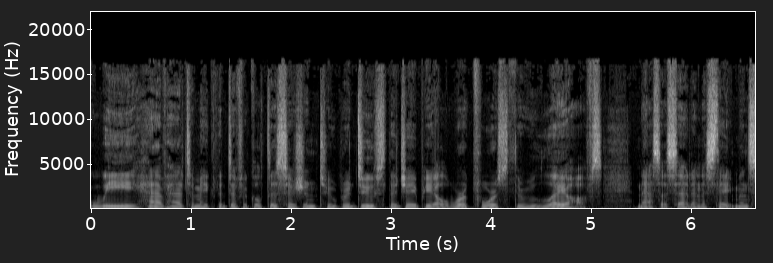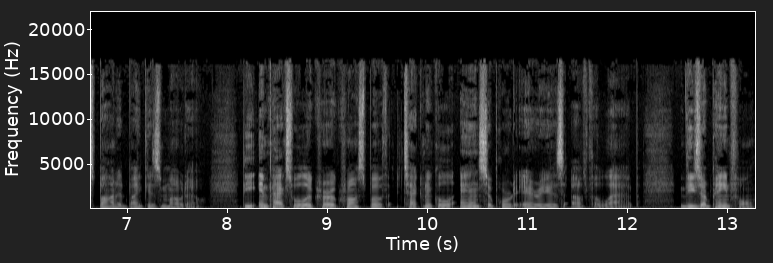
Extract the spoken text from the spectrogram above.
we have had to make the difficult decision to reduce the JPL workforce through layoffs, NASA said in a statement spotted by Gizmodo. The impacts will occur across both technical and support areas of the lab. These are painful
